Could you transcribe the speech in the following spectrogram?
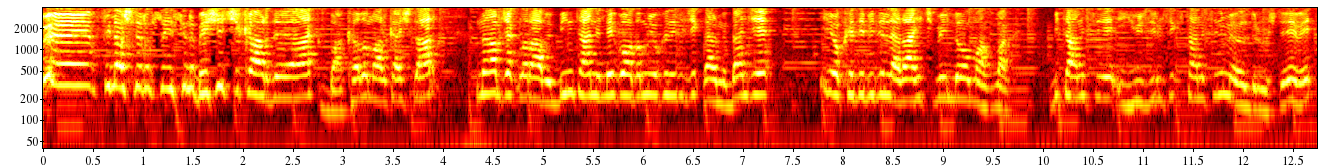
Ve Flash'ların sayısını 5'e çıkardık. Bakalım arkadaşlar ne yapacaklar abi? 1000 tane Lego adamı yok edebilecekler mi? Bence yok edebilirler ha hiç belli olmaz bak. Bir tanesi 128 tanesini mi öldürmüştü? Evet.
